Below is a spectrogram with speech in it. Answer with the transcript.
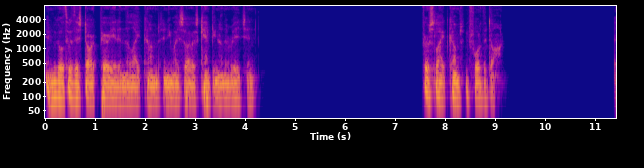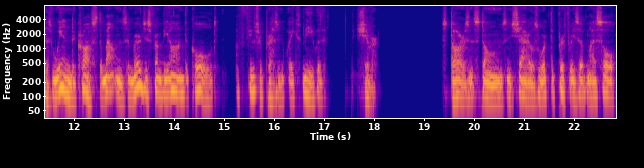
and we go through this dark period and the light comes anyway. So I was camping on the ridge and first light comes before the dawn. As wind across the mountains emerges from beyond, the cold of future present wakes me with a shiver. Stars and stones and shadows work the peripheries of my soul.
